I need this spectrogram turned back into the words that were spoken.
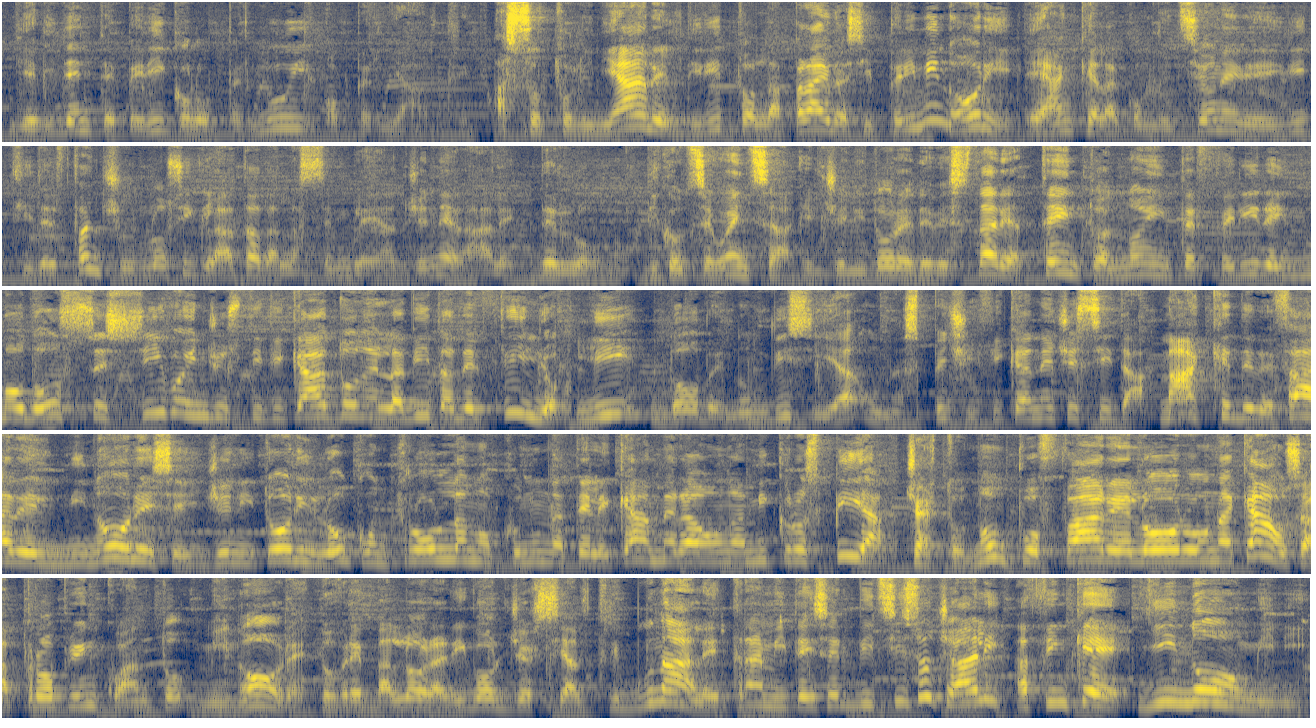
di evidente pericolo per lui o per gli altri. A sottolineare il diritto alla privacy per i minori è anche la Convenzione dei diritti del fanciullo siglata dall'Assemblea Generale dell'ONU. Di conseguenza il genitore deve stare attento a non interferire in modo ossessivo e ingiustificato nella vita del figlio, lì dove non vi sia una specifica necessità. Ma che deve fare il minore se i genitori lo controllano con una telecamera o una microspia? Certo, non può fare loro una causa proprio in quanto minore. Dovrebbe allora rivolgersi al tribunale tramite i servizi sociali affinché gli nomini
